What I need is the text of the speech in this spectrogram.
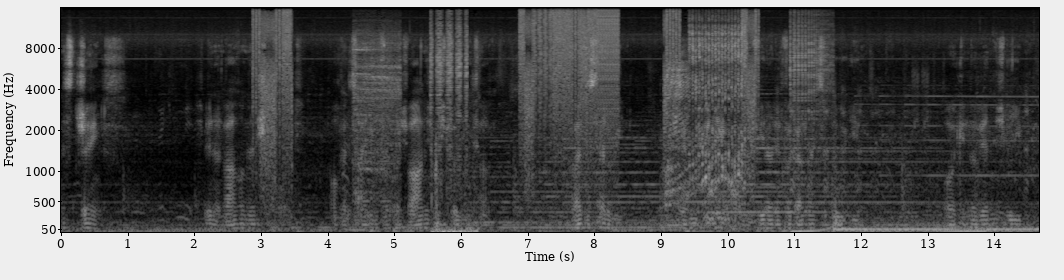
übrigens, ich bin ein wahrer Menschenfreund, auch wenn es einige von euch wahrlich nicht verdient haben. Bald ist Halloween. Eine gute Gelegenheit, Fehler der Vergangenheit zu korrigieren. Eure Kinder werden mich lieben.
